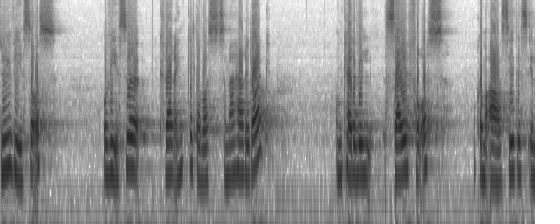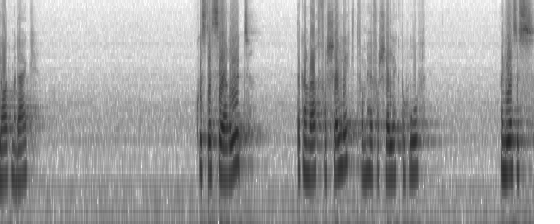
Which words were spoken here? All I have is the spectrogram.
du viser oss, og viser hver enkelt av oss som er her i dag, om hva det vil si for oss å komme avsides i lag med deg. Hvordan det ser ut. Det kan være forskjellig, for vi har forskjellige behov. Men Jesus,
